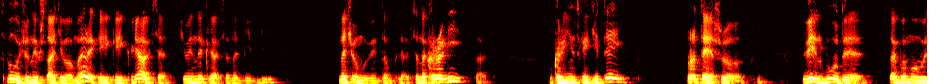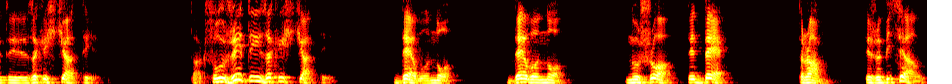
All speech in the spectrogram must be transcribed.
Сполучених Штатів Америки, який клявся, чи він не клявся на Біблії. На чому він там клявся? На крові, так, українських дітей. Про те, що він буде, так би мовити, захищати. Так, служити і захищати. Де воно? Де воно? Ну що, ти де? Трамп, ти ж обіцяв.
